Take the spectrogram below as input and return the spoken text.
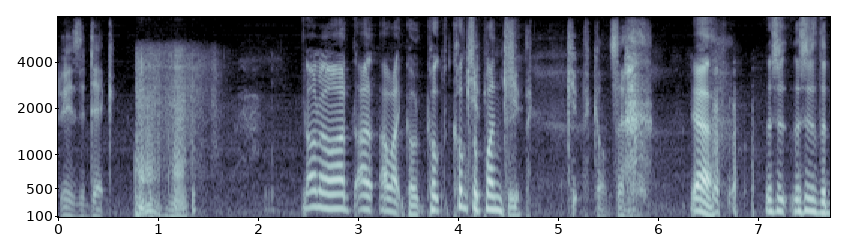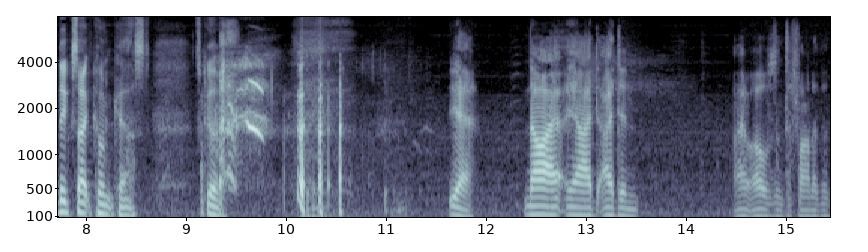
He's a dick. No, no, I, I, I like cunt. Cunt- Cunts are Keep, plenty. keep the, keep the cunts. Yeah, this is this is the Dig Site Cunt cast. It's good. Yeah. No, I yeah, I, I didn't. I, I wasn't a fan of him.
